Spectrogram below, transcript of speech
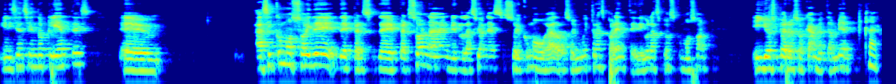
inician siendo clientes, eh, así como soy de, de de persona en mis relaciones, soy como abogado, soy muy transparente y digo las cosas como son. Y yo espero eso a cambio también. Claro.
